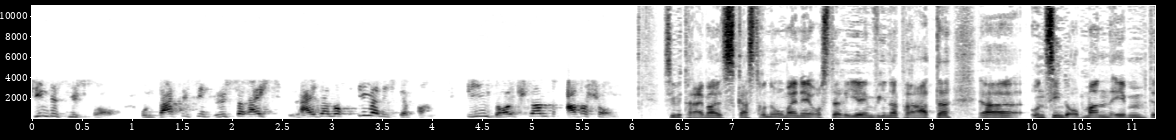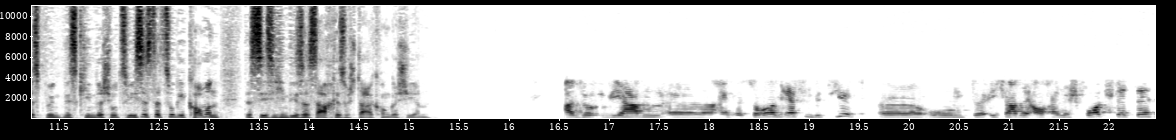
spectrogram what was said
Kindesmissbrauch. Und das ist in Österreich leider noch immer nicht der Fall. In Deutschland aber schon. Sie betreiben als Gastronom eine Osteria im Wiener Prater äh, und sind Obmann eben des Bündnis Kinderschutz. Wie ist es dazu gekommen, dass Sie sich in dieser Sache so stark engagieren? Also wir haben äh, ein Restaurant im ersten Bezirk äh, und äh, ich habe auch eine Sportstätte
